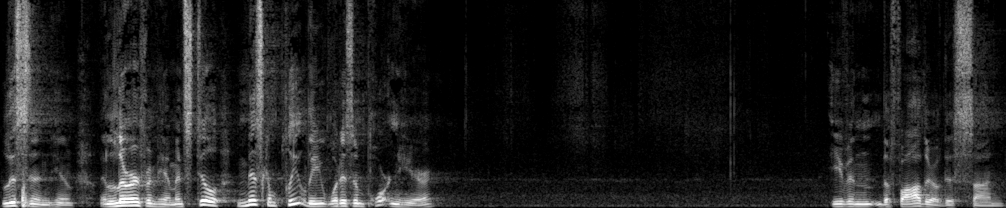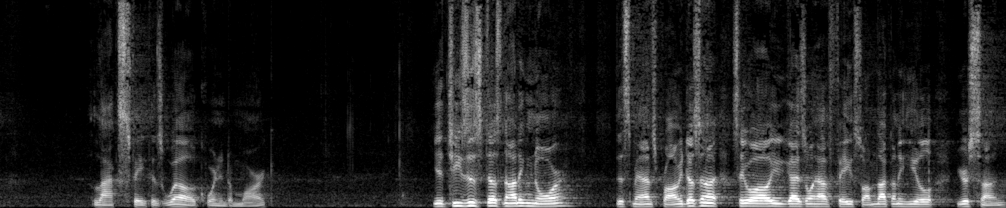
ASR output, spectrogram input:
listen to him, and learn from him, and still miss completely what is important here. Even the father of this son lacks faith as well, according to Mark. Yet Jesus does not ignore this man's problem. He does not say, Well, you guys don't have faith, so I'm not going to heal your son.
